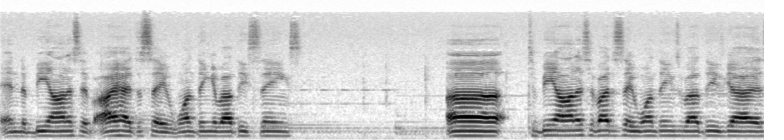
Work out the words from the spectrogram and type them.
and to be honest, if I had to say one thing about these things, uh, to be honest, if I had to say one thing about these guys,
